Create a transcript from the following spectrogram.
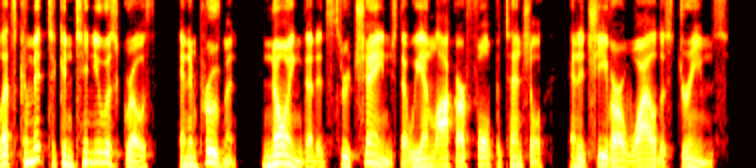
Let's commit to continuous growth and improvement, knowing that it's through change that we unlock our full potential and achieve our wildest dreams.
